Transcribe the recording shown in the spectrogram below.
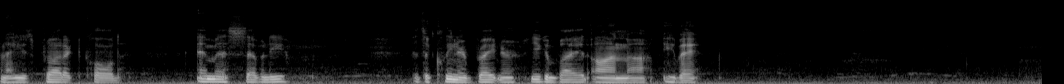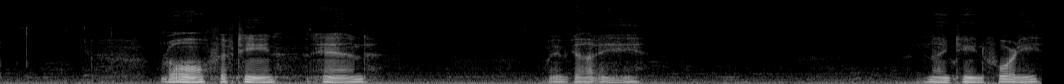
And I use a product called MS70. It's a cleaner brightener. You can buy it on uh, eBay. Roll 15 and we've got a 1940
